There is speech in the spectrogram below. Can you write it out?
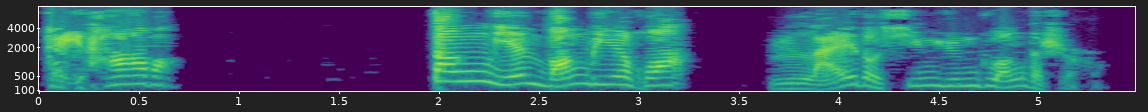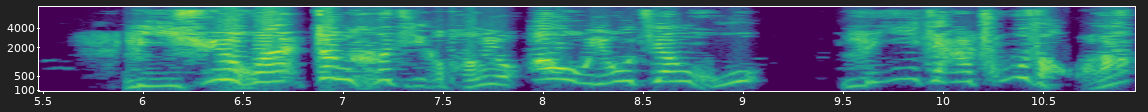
给他吧。当年王莲花来到星云庄的时候，李寻欢正和几个朋友遨游江湖，离家出走了，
